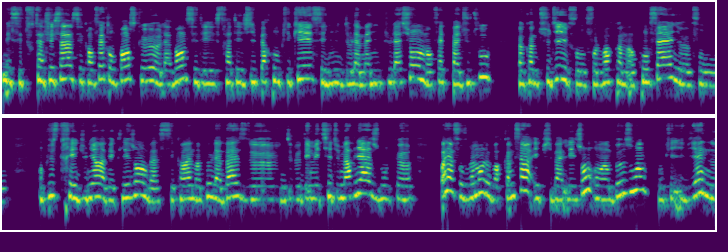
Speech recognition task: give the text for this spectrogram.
Mais c'est tout à fait ça, c'est qu'en fait on pense que la vente c'est des stratégies hyper compliquées, c'est limite de la manipulation, mais en fait pas du tout. Euh, comme tu dis, il faut, faut le voir comme un conseil. Il euh, faut en plus créer du lien avec les gens. Bah, c'est quand même un peu la base de, des métiers du mariage. Donc euh, voilà, il faut vraiment le voir comme ça. Et puis bah, les gens ont un besoin, donc ils viennent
